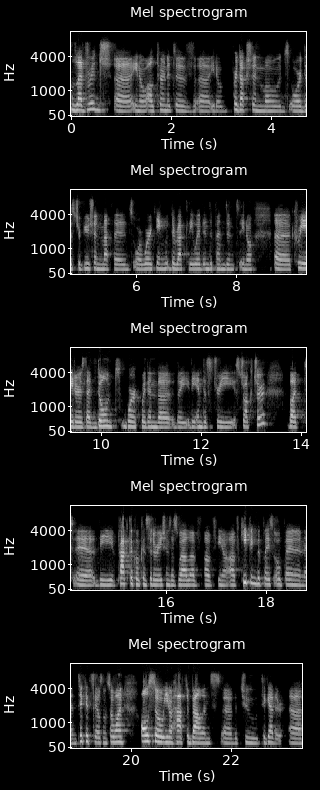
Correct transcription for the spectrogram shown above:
leverage uh, you know alternative uh, you know production modes or distribution methods or working directly with independent you know uh, creators that don't work within the the, the industry structure but uh, the practical considerations as well of, of you know of keeping the place open and, and ticket sales and so on also you know have to balance uh, the two together. Uh,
